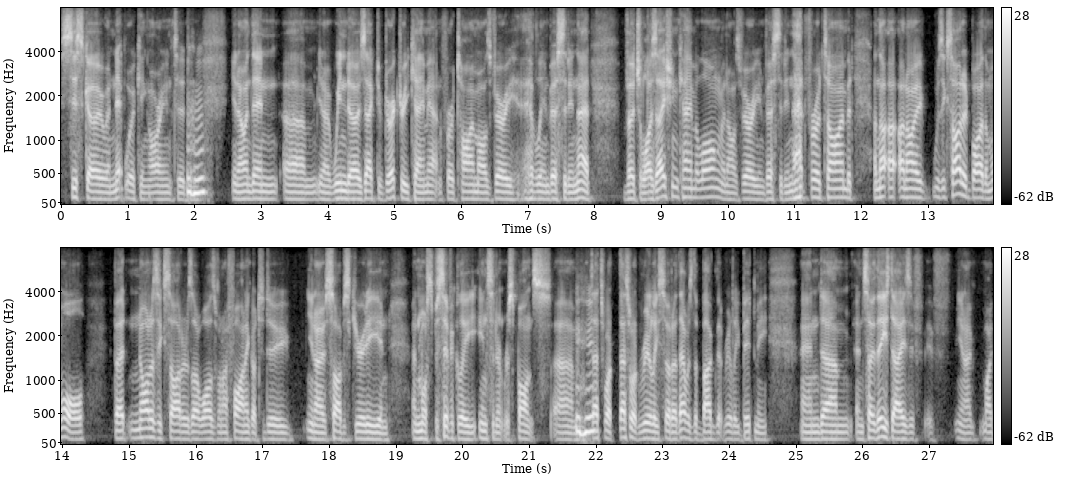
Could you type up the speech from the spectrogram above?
cisco and networking oriented mm-hmm. you know and then um, you know windows active directory came out and for a time i was very heavily invested in that virtualization came along and I was very invested in that for a time. But and I, and I was excited by them all, but not as excited as I was when I finally got to do you know cybersecurity and and more specifically incident response. Um, mm-hmm. That's what that's what really sort of that was the bug that really bit me, and um, and so these days if if you know my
